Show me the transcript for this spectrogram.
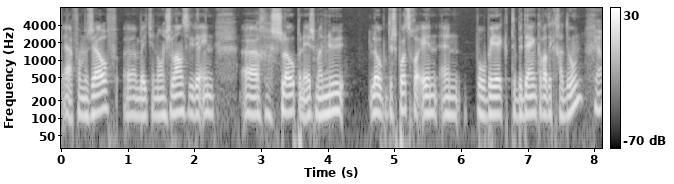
ja, van mezelf. Uh, een beetje nonchalance die erin uh, geslopen is. Maar nu loop ik de sportschool in en probeer ik te bedenken wat ik ga doen. Ja.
